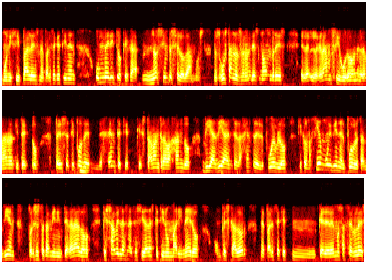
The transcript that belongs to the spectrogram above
municipales, me parece que tienen un mérito que no siempre se lo damos. Nos gustan los grandes nombres, el, gran figurón, el gran arquitecto, pero este tipo de, de gente que, que estaban trabajando día a día entre la gente del pueblo, que conocía muy bien el pueblo también, por eso está también integrado, que saben las necesidades que tiene un marinero o un pescador, me parece que, mm, que debemos hacerles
